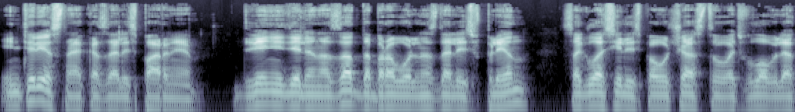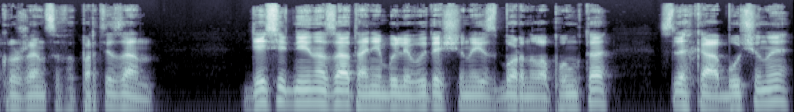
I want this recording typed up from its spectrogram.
Интересные оказались парни. Две недели назад добровольно сдались в плен, согласились поучаствовать в ловле окруженцев и партизан. Десять дней назад они были вытащены из сборного пункта, слегка обучены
